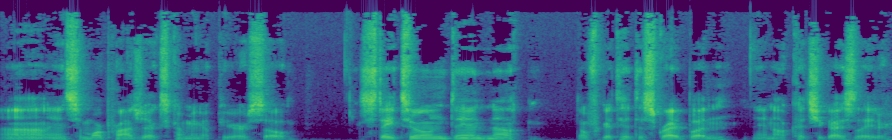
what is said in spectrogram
uh, and some more projects coming up here. So stay tuned and uh, don't forget to hit the subscribe button, and I'll catch you guys later.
